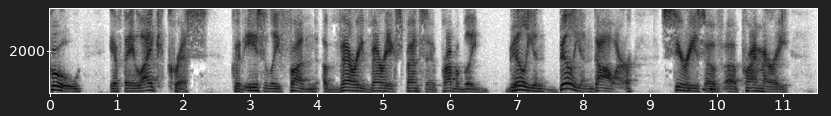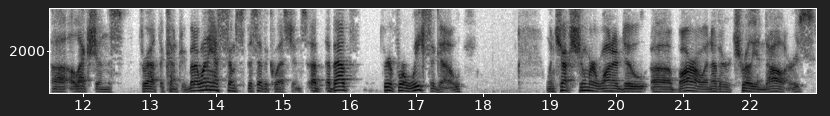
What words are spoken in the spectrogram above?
who, if they like Chris, could easily fund a very, very expensive, probably billion, billion dollar series of uh, primary uh, elections throughout the country. But I want to ask some specific questions. Uh, about three or four weeks ago, when Chuck Schumer wanted to uh, borrow another trillion dollars,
